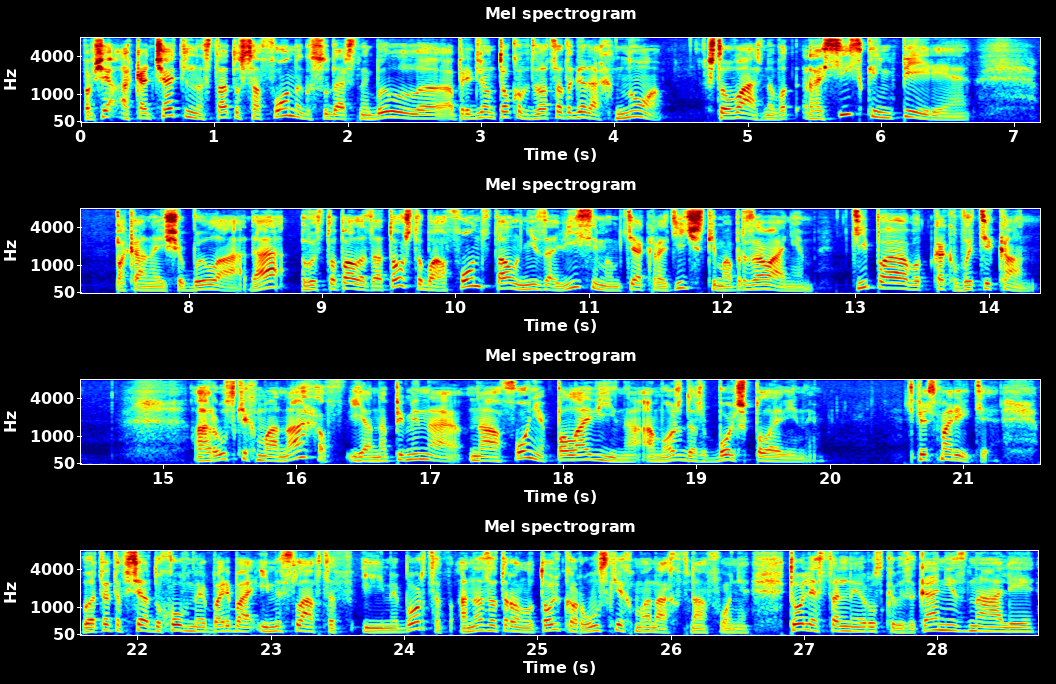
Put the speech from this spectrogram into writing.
Вообще окончательно статус Афона государственный был э, определен только в 20-х годах, но что важно, вот Российская империя пока она еще была, да, выступала за то, чтобы Афон стал независимым теократическим образованием, типа вот как Ватикан. А русских монахов, я напоминаю, на Афоне половина, а может даже больше половины. Теперь смотрите, вот эта вся духовная борьба имиславцев и имеборцев, она затронула только русских монахов на Афоне. То ли остальные русского языка не знали,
